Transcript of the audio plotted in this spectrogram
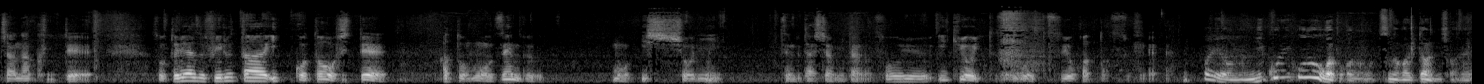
じゃなくてそうとりあえずフィルター1個通してあともう全部もう一緒に全部出しちゃうみたいなそういう勢いってすごい強かったですよね。やっぱりあのニコニコ動画とかのつながりってあるんですかね？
